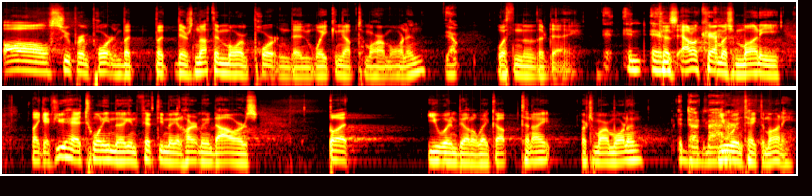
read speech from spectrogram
all super important. But but there's nothing more important than waking up tomorrow morning Yep. with another day. Because I don't care how much money. Like if you had 20 million, 50 million, 100 million dollars, but you wouldn't be able to wake up tonight or tomorrow morning, it doesn't matter. you wouldn't take the money.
